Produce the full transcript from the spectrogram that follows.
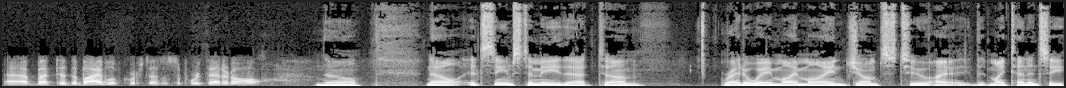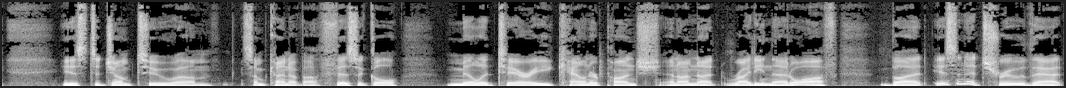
Uh, but uh, the Bible, of course, doesn't support that at all. No. Now, it seems to me that um, right away my mind jumps to I, my tendency is to jump to um, some kind of a physical military counterpunch, and I'm not writing that off. But isn't it true that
